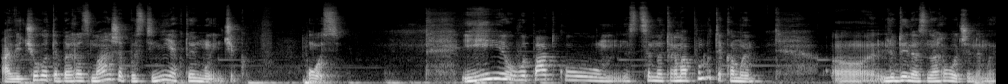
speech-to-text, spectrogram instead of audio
а від чого тебе розмаже по стіні, як той млинчик. Ось. І у випадку з цими трьома пунктиками е, людина з народженими,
